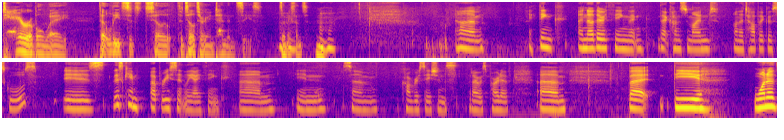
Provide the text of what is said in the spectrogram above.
terrible way that leads to total- totalitarian tendencies. Does that make sense? Um, I think another thing that, that comes to mind on the topic of schools is this came up recently, I think, um, in some conversations that I was part of. Um, but the one of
